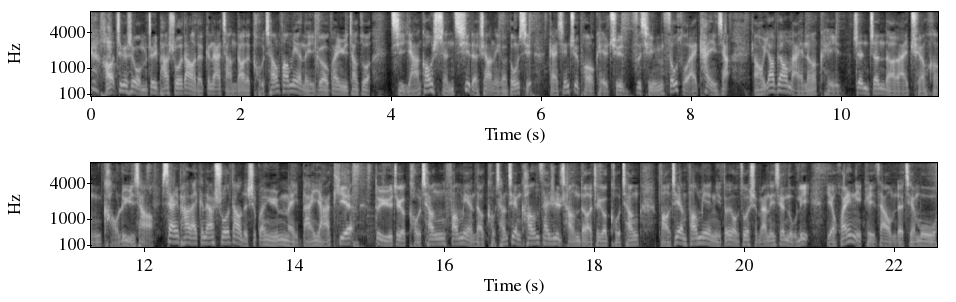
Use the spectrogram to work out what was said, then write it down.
好，这个是我们这一趴说到的，跟大家讲到的口腔方面的一个关于叫做挤牙膏神器的这样的一个东西，感兴趣朋友可以去自行搜索来看一下，然后要不要买呢？可以认真的来权衡考虑一下啊。下一趴来跟大家说到的是关于美白牙贴，对于这个口腔方面的口腔健康，在日常的这个口腔保健方面，你都有做什么样的一些努力？也欢迎你可以在我们的节目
